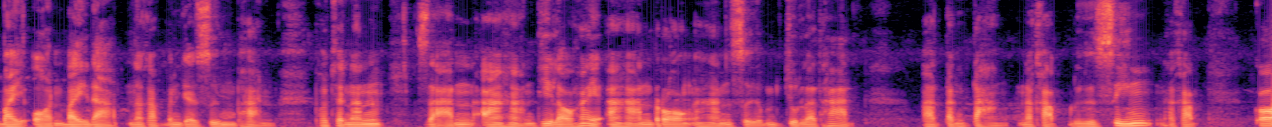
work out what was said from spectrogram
ใบอ่อนใบดาบนะครับ มันจะซึมผ่าน เพราะฉะนั้นสารอาหารที่เราให้อาหารรองอาหารเสริมจุลธาตุต่างๆนะครับ หรือซิงค์นะครับ ก็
